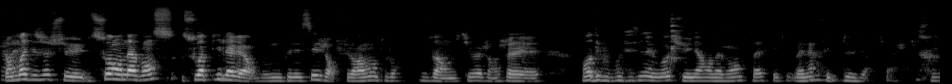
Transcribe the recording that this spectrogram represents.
genre Ouais. moi déjà, je suis soit en avance, soit pile à l'heure. Vous me connaissez, genre je suis vraiment toujours. Enfin, tu vois, genre j'ai rendez-vous professionnel ou autre, je suis une heure en avance presque et tout. Ma mère, c'est deux heures, tu vois. Genre,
